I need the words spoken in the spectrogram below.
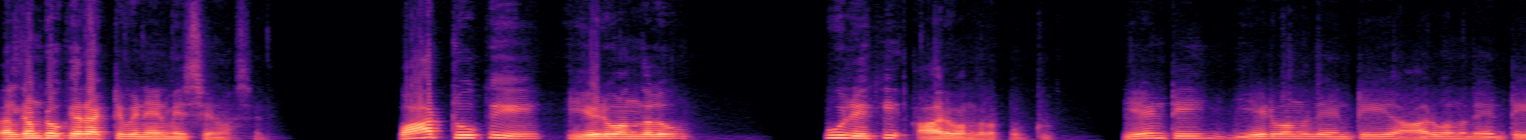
వెల్కమ్ టు కేర్ యాక్టివ్ నేను మీ శ్రీనివాస్ వార్ టూకి ఏడు వందలు కూలీకి ఆరు వందల కోట్లు. ఏంటి? ఏడు వందలు ఏంటి? ఆరు వందలు ఏంటి?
